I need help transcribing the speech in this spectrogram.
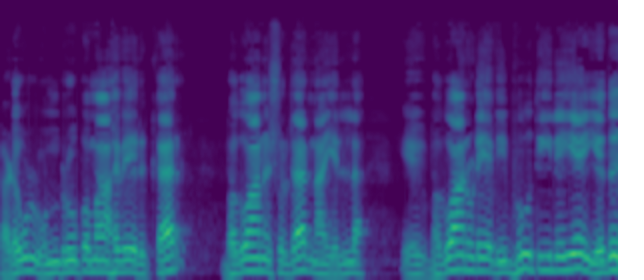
கடவுள் உன் ரூபமாகவே இருக்கார். பகவானை சொல்கிறார் நான் எல்லா பகவானுடைய விபூதியிலேயே எது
